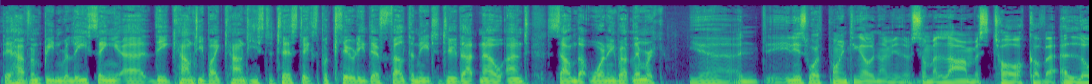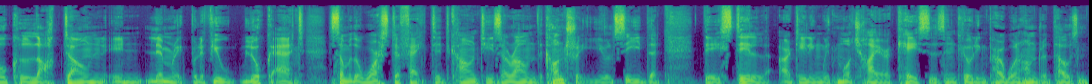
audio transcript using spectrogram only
they haven't been releasing uh, the county by county statistics but clearly they've felt the need to do that now and sound that warning about Limerick yeah, and it is worth pointing out. I mean, there's some alarmist talk of a, a, local lockdown in Limerick, but if you look at some of the worst affected counties around the country, you'll see that they still are dealing with much higher cases, including per 100,000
